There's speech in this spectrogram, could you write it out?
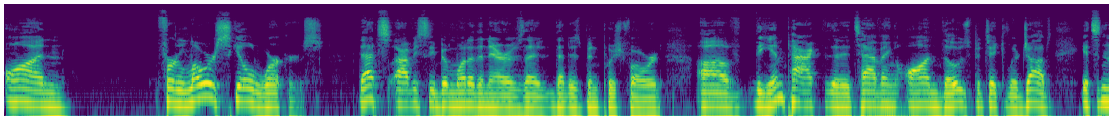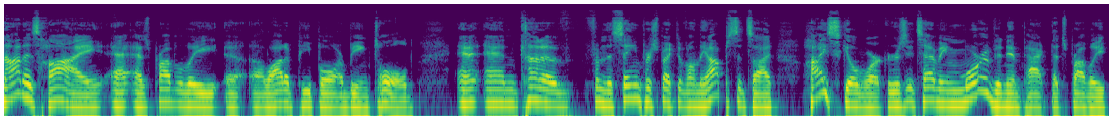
on for lower skilled workers. That's obviously been one of the narratives that, that has been pushed forward of the impact that it's having on those particular jobs. It's not as high as probably a, a lot of people are being told. And, and kind of from the same perspective on the opposite side, high skilled workers, it's having more of an impact that's probably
